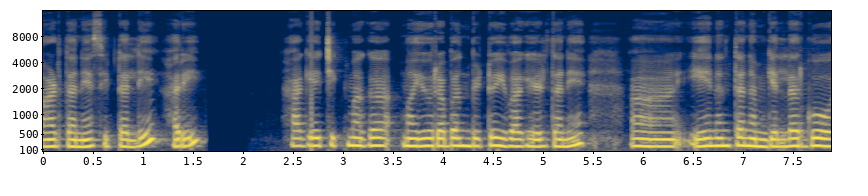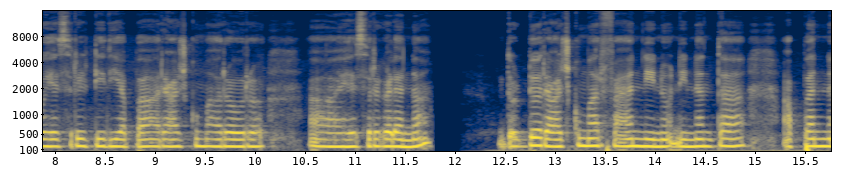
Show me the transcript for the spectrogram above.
ಮಾಡ್ತಾನೆ ಸಿಟ್ಟಲ್ಲಿ ಹರಿ. ಹಾಗೆ ಚಿಕ್ಕ ಮಗ ಮಯೂರ ಬಂದ್ಬಿಟ್ಟು ಇವಾಗ ಹೇಳ್ತಾನೆ ಏನಂತ ನಮಗೆಲ್ಲರಿಗೂ ಹೆಸರಿಟ್ಟಿದೆಯಪ್ಪ ರಾಜ್ಕುಮಾರ್ ಅವರ ಹೆಸರುಗಳನ್ನು. ದೊಡ್ಡ ರಾಜ್ಕುಮಾರ್ ಫ್ಯಾನ್ ನೀನು. ನಿನ್ನಂಥ ಅಪ್ಪನ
